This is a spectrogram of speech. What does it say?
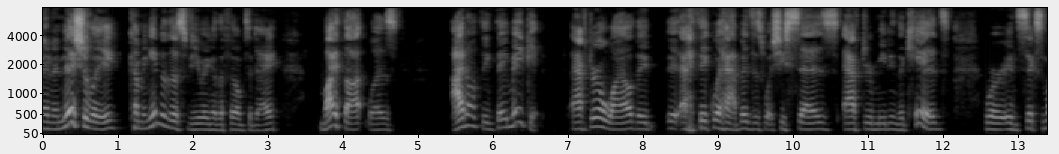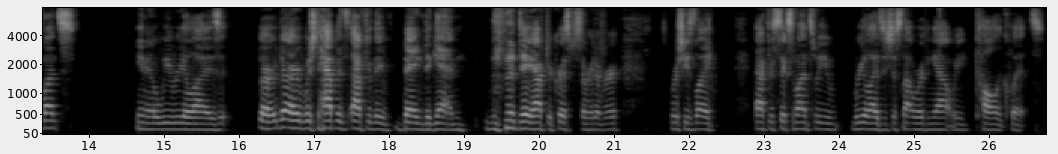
And initially, coming into this viewing of the film today, my thought was, I don't think they make it. After a while, they eh, I think what happens is what she says after meeting the kids, where in six months, you know, we realize or, or which happens after they've banged again the day after Christmas or whatever, where she's like, after six months, we realize it's just not working out. We call it quits,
